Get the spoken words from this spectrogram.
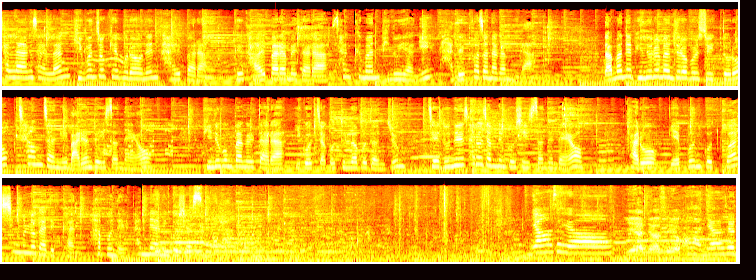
살랑살랑 기분 좋게 불어오는 가을바람. 그 가을바람을 따라 상큼한 비누향이 가득 퍼져나갑니다. 나만의 비누를 만들어 볼 수 있도록 체험장이 마련돼 있었네요. 비누 공방을 따라 이곳저곳 둘러보던 중 제 눈을 사로잡는 곳이 있었는데요. 바로 예쁜 꽃과 식물로 가득한 화분을 판매하는 곳이었습니다. 안녕하세요. 예 안녕하세요. 아, 안녕하세요.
